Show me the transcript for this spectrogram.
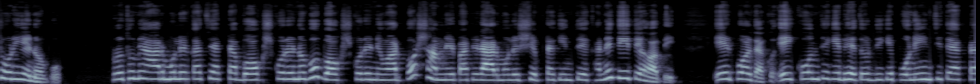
সরিয়ে নেব। প্রথমে আরমোলের কাছে একটা বক্স করে নেব। বক্স করে নেওয়ার পর সামনের পাটের আরমোলের শেপটা কিন্তু এখানে দিতে হবে। এরপর দেখো, এই কোণ থেকে ভেতর দিকে পনেরো ইঞ্চিতে একটা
